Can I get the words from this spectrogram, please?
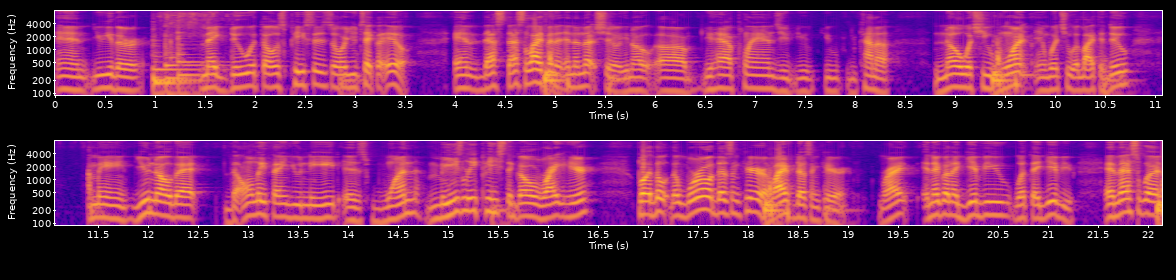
and you either make do with those pieces or you take a L. And that's that's life in a, in a nutshell. You know, uh, you have plans. You you you, you kind of know what you want and what you would like to do. I mean, you know that the only thing you need is one measly piece to go right here. But the, the world doesn't care. Life doesn't care, right? And they're gonna give you what they give you, and that's what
